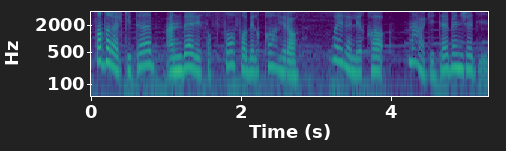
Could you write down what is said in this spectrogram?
صدر الكتاب عن دار صفصافة بالقاهرة وإلى اللقاء مع كتاب جديد.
